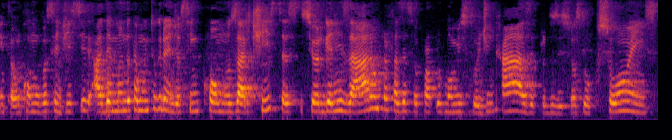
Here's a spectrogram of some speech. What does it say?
Então, como você disse, a demanda está muito grande, assim como os artistas se organizaram para fazer seu próprio home studio em casa, produzir suas locuções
